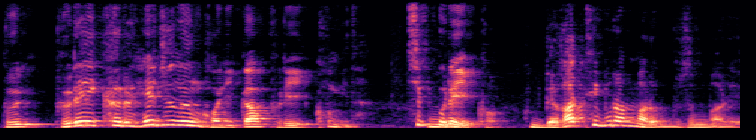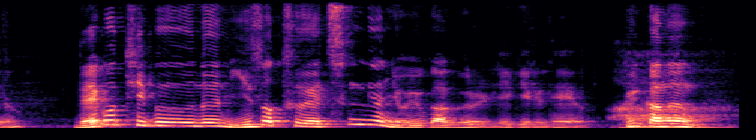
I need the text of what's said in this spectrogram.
브, 브레이크를 해주는 거니까 브레이커입니다. 칩 브레이커. 그럼 네가티브란 말은 무슨 말이에요? 네거티브는 인서트의 측면 여유각을 얘기를 해요. 그러니까는 아.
